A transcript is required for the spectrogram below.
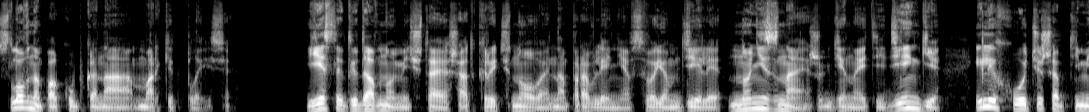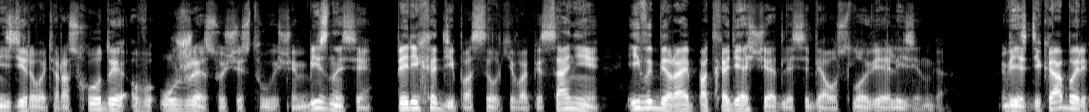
словно покупка на маркетплейсе. Если ты давно мечтаешь открыть новое направление в своем деле, но не знаешь, где найти деньги, или хочешь оптимизировать расходы в уже существующем бизнесе, переходи по ссылке в описании и выбирай подходящее для себя условие лизинга. Весь декабрь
